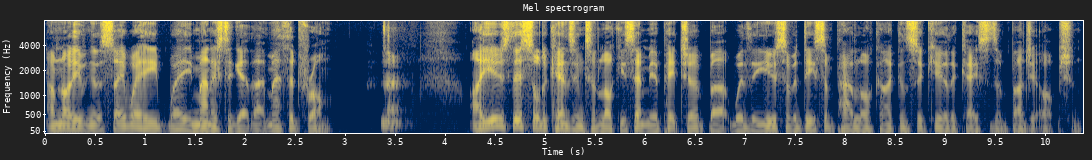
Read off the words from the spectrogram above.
i'm not even going to say where he where he managed to get that method from no. I use this sort of kensington lock he sent me a picture but with the use of a decent padlock i can secure the case as a budget option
